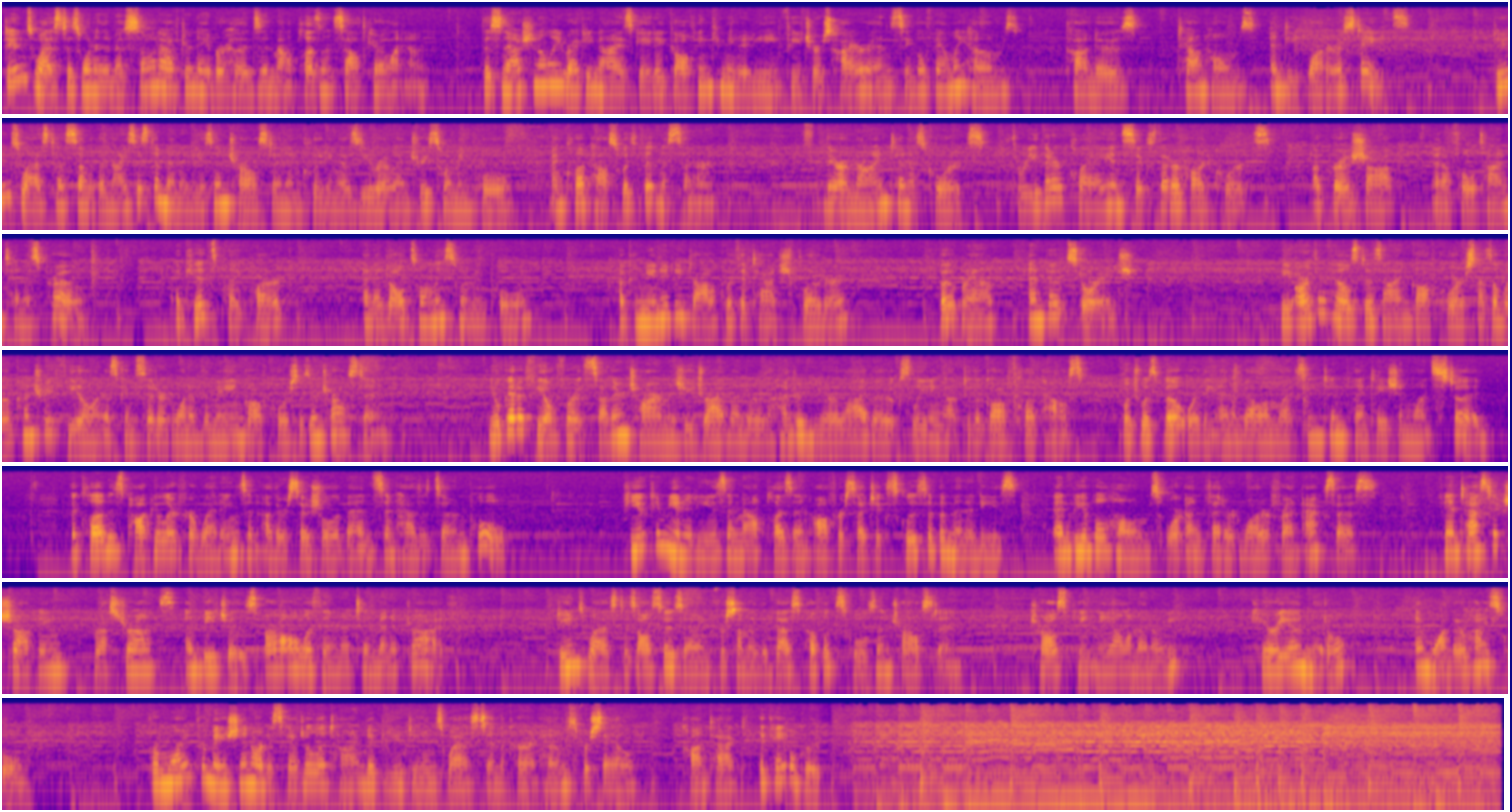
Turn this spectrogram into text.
Dunes West is one of the most sought after neighborhoods in Mount Pleasant, South Carolina. This nationally recognized gated golfing community features higher end single family homes, condos, townhomes, and deepwater estates. Dunes West has some of the nicest amenities in Charleston, including a zero entry swimming pool and clubhouse with fitness center. There are nine tennis courts, three that are clay and six that are hard courts, a pro shop, and a full time tennis pro, a kids' play park, an adults only swimming pool, a community dock with attached floater, boat ramp, and boat storage. The Arthur Hills Design Golf Course has a low country feel and is considered one of the main golf courses in Charleston. You'll get a feel for its southern charm as you drive under the 100 year live oaks leading up to the golf clubhouse which was built where the antebellum Lexington plantation once stood. The club is popular for weddings and other social events and has its own pool. Few communities in Mount Pleasant offer such exclusive amenities, enviable homes, or unfettered waterfront access. Fantastic shopping, restaurants, and beaches are all within a 10 minute drive. Dunes West is also zoned for some of the best public schools in Charleston, Charles Pinckney Elementary, Cario Middle, and Wando High School. For more information or to schedule a time to view Dunes West and the current homes for sale, contact the Keadle Group.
